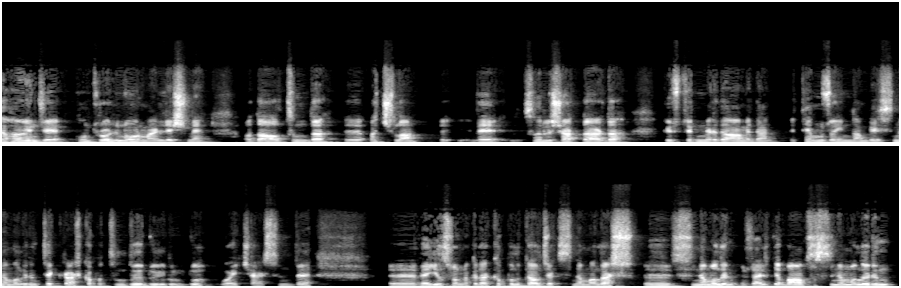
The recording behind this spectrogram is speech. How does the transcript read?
daha önce kontrollü normalleşme adı altında e, açılan e, ve sınırlı şartlarda gösterimlere devam eden e, Temmuz ayından beri sinemaların tekrar kapatıldığı duyuruldu bu ay içerisinde. E, ve yıl sonuna kadar kapalı kalacak sinemalar. E, sinemaların özellikle bağımsız sinemaların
